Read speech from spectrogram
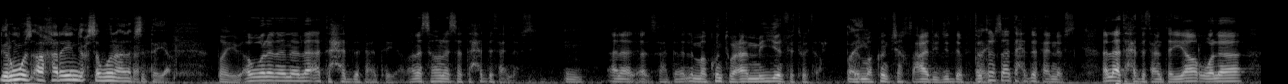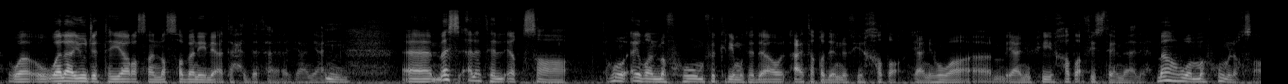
لرموز آخرين يحسبون على نفس التيار. طيب أولا أنا لا أتحدث عن تيار. أنا هنا سأتحدث عن نفسي. أنا لما كنت عاميا في تويتر. طيب. لما كنت شخص عادي جدا في تويتر طيب. سأتحدث عن نفسي. أنا لا أتحدث عن تيار ولا ولا يوجد تيار أصلا نصبني لأتحدث يعني عنه. آه مسألة الإقصاء هو أيضا مفهوم فكري متداول. أعتقد إنه في خطأ. يعني هو يعني في خطأ في استعماله. ما هو مفهوم الإقصاء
